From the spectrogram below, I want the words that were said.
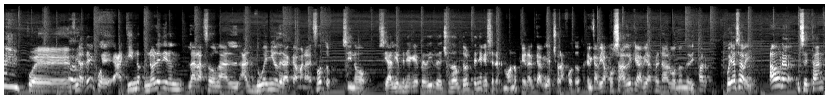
Pues fíjate, pues aquí no, no le dieron la razón al, al dueño de la cámara de foto, sino si alguien tenía que pedir derechos de autor, tenía que ser el mono, que era el que había hecho la foto, el que había posado y que había apretado el botón de disparo. Pues ya sabéis, ahora se están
